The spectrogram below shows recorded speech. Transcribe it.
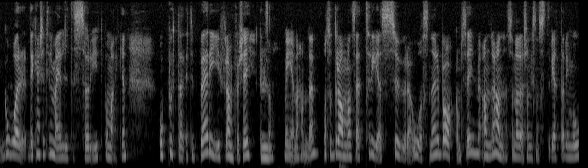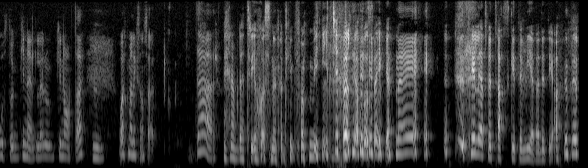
går, det kanske till och med är lite sörjigt på marken, och puttar ett berg framför sig liksom, med ena handen. Och så drar man så här tre sura åsnor bakom sig med andra handen, sådana där som liksom stretar emot och gnäller och gnatar. Och att man liksom så här, där! De där tre åsnorna din familj, höll jag på att säga. Nej! Det lät för taskigt, det menade inte jag. Jag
